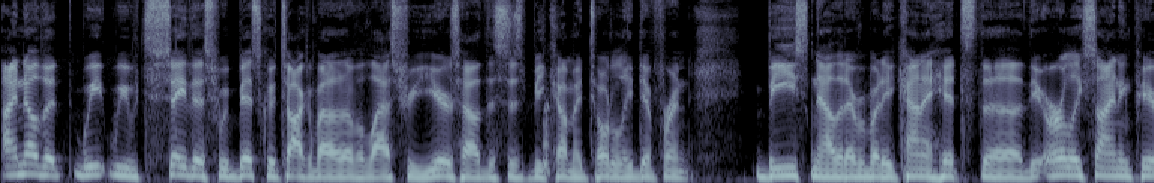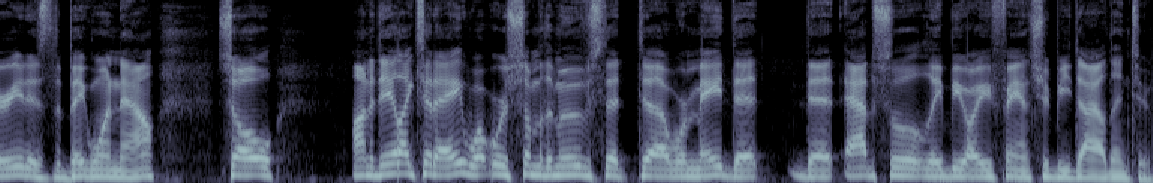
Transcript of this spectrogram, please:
I know that we, we say this, we basically talk about it over the last few years, how this has become a totally different beast now that everybody kind of hits the the early signing period is the big one now. So, on a day like today, what were some of the moves that uh, were made that that absolutely BYU fans should be dialed into?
